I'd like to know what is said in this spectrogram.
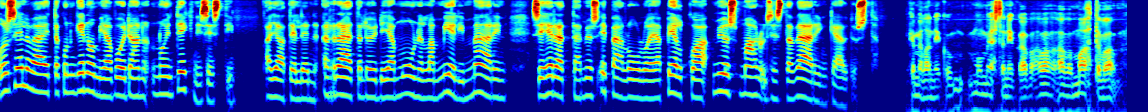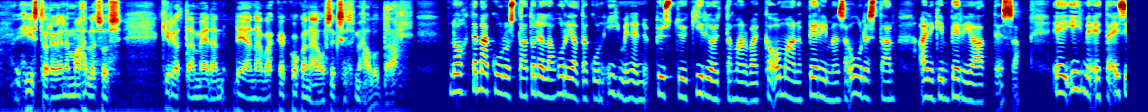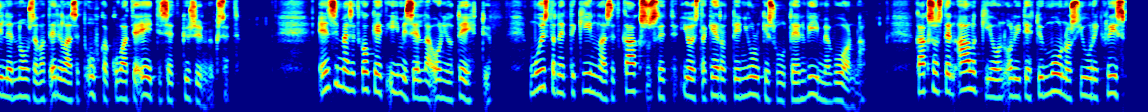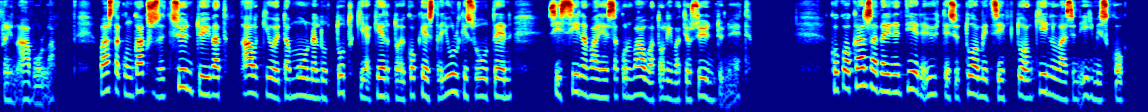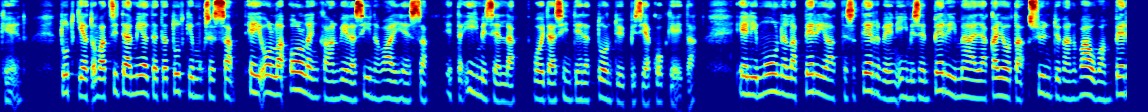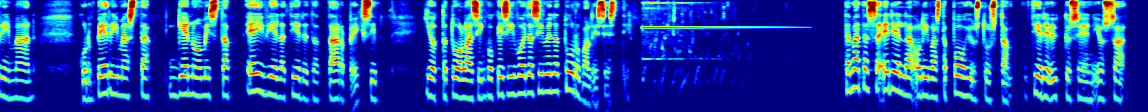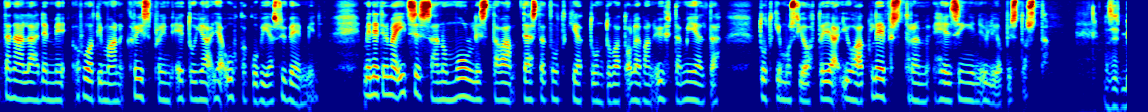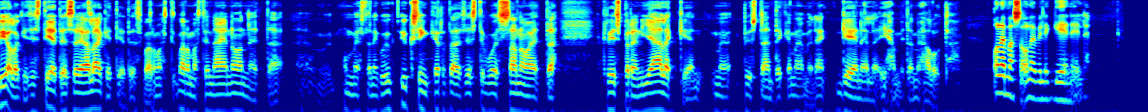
On selvää, että kun genomia voidaan noin teknisesti Ajatellen räätälöidä ja muunnella mielin määrin, se herättää myös epäluuloa ja pelkoa myös mahdollisesta väärinkäytöstä. Meillä on niin kuin, mun mielestä niin kuin aivan, aivan mahtava historiallinen mahdollisuus kirjoittaa meidän DNA vaikka kokonaan uusiksi, jos me halutaan. No, tämä kuulostaa todella hurjalta, kun ihminen pystyy kirjoittamaan vaikka oman perimänsä uudestaan, ainakin periaatteessa. Ei ihme, että esille nousevat erilaiset uhkakuvat ja eettiset kysymykset. Ensimmäiset kokeet ihmisellä on jo tehty. Muistan, että kiinalaiset kaksoset, joista kerrottiin julkisuuteen viime vuonna. Kaksosten alkioon oli tehty muunnos juuri CRISPRin avulla. Vasta kun kaksoset syntyivät, alkioita muunnellut tutkija kertoi kokeesta julkisuuteen, siis siinä vaiheessa kun vauvat olivat jo syntyneet. Koko kansainvälinen tiedeyhteisö tuomitsi tuon kiinalaisen ihmiskokeen. Tutkijat ovat sitä mieltä, että tutkimuksessa ei olla ollenkaan vielä siinä vaiheessa, että ihmisellä voitaisiin tehdä tuon tyyppisiä kokeita. Eli muunnella periaatteessa terveen ihmisen perimää ja kajota syntyvän vauvan perimään, kun perimästä, genomista ei vielä tiedetä tarpeeksi, jotta tuollaisiin kokeisiin voitaisiin mennä turvallisesti. Tämä tässä edellä oli vasta pohjustusta Tiede Ykköseen, jossa tänään lähdemme ruotimaan CRISPRin etuja ja uhkakuvia syvemmin. Menetelmä itsessään on mullistava, tästä tutkijat tuntuvat olevan yhtä mieltä, tutkimusjohtaja Juha Klevström Helsingin yliopistosta. No siis biologisessa tieteessä ja lääketieteessä varmasti, varmasti näin on, että äh, mun mielestä niin kuin yksinkertaisesti voisi sanoa, että CRISPRin jälkeen me pystytään tekemään meidän geeneille ihan mitä me halutaan olemassa oleville geeneille?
